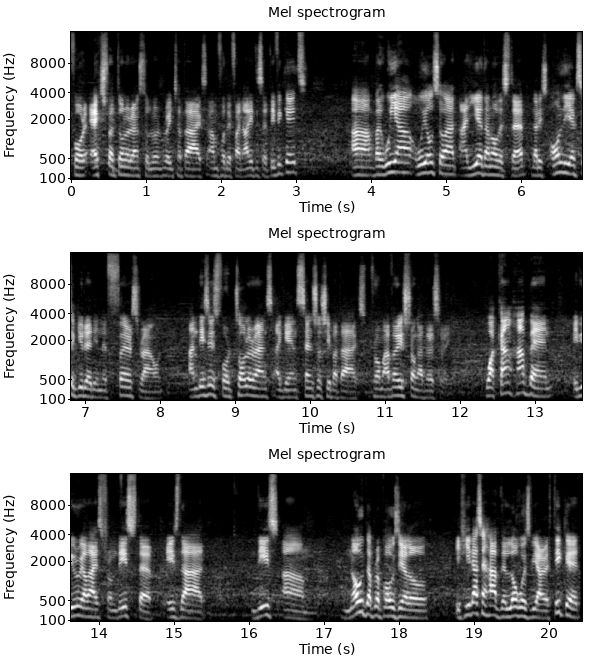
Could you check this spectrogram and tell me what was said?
for extra tolerance to long range attacks and for the finality certificates. Uh, but we, are, we also add yet another step that is only executed in the first round, and this is for tolerance against censorship attacks from a very strong adversary. What can happen, if you realize from this step, is that this um, node that proposed yellow if he doesn't have the lowest VRF ticket,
